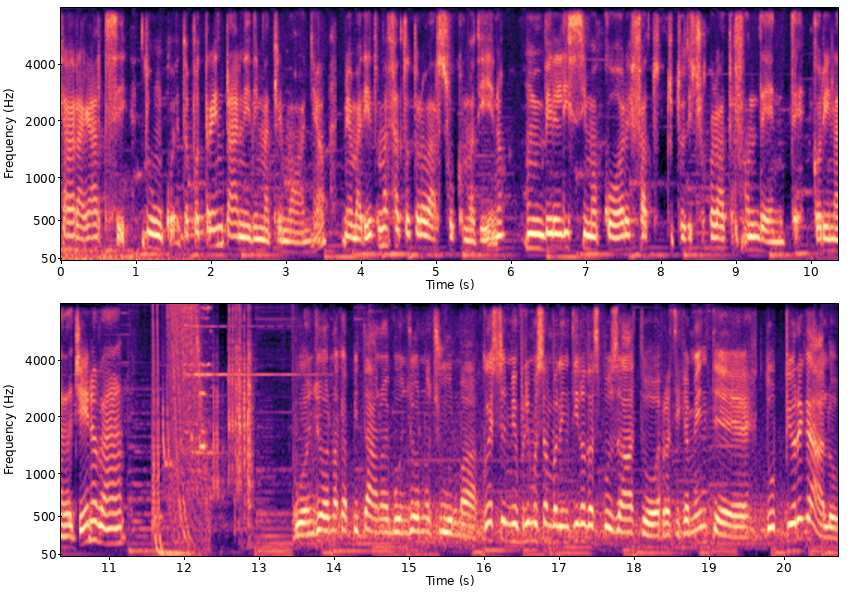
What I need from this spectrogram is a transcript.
Ciao ragazzi, dunque dopo 30 anni di matrimonio mio marito mi ha fatto trovare sul comodino un bellissimo cuore fatto tutto di cioccolato fondente. Corina da Genova. Buongiorno capitano e buongiorno ciurma. Questo è il mio primo San Valentino da sposato, praticamente doppio regalo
